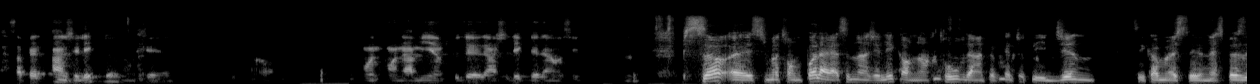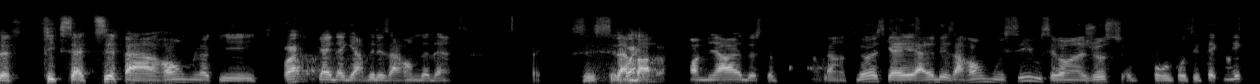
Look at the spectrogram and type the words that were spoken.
ça s'appelle Angélique. Donc, euh, on, a mis un peu d'Angélique dedans aussi. Puis ça, si je ne me trompe pas, la racine d'Angélique, on en retrouve dans à peu près toutes les gins. C'est comme c'est une espèce de fixatif à arôme là, qui, qui, ouais. qui aide à garder les arômes dedans. C'est la base première de cette plante-là. Est-ce qu'elle a des arômes aussi ou c'est vraiment juste pour le côté technique?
